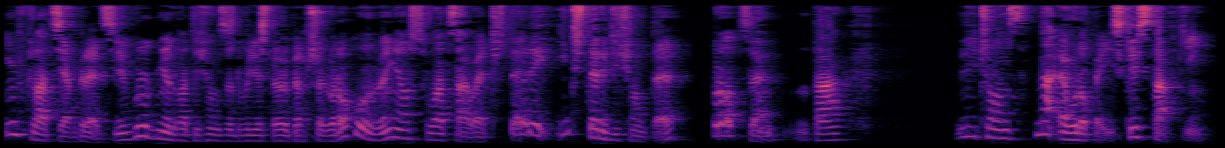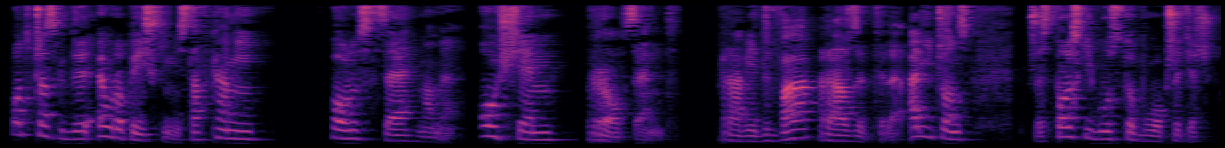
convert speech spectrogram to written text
Inflacja w Grecji w grudniu 2021 roku wyniosła całe 4,4%, licząc na europejskie stawki, podczas gdy europejskimi stawkami w Polsce mamy 8%, prawie dwa razy tyle, a licząc przez polski GUS to było przecież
